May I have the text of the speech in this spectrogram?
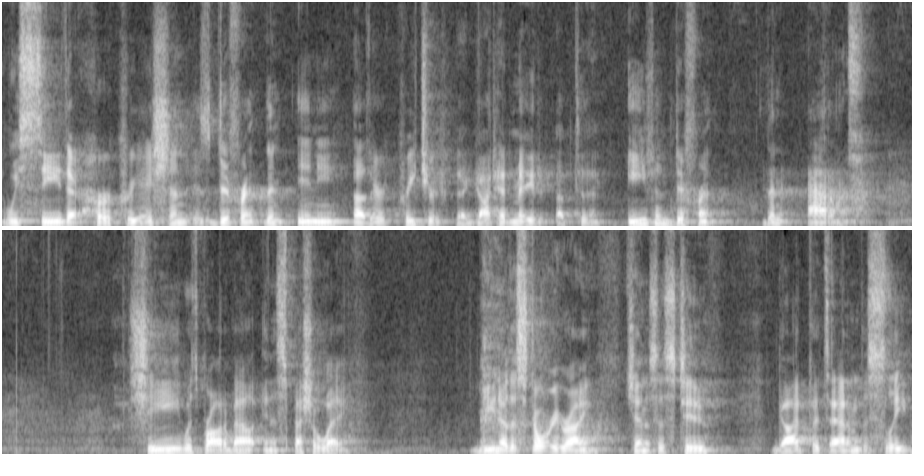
we see that her creation is different than any other creature that God had made up to then, even different than Adam's. She was brought about in a special way. You know the story, right? Genesis 2. God puts Adam to sleep,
